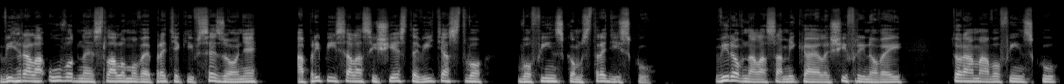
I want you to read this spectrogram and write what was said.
vyhrala úvodné slalomové preteky v sezóne a pripísala si šieste víťazstvo vo fínskom stredisku. Vyrovnala sa Mikaele Šifrinovej, ktorá má vo Fínsku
